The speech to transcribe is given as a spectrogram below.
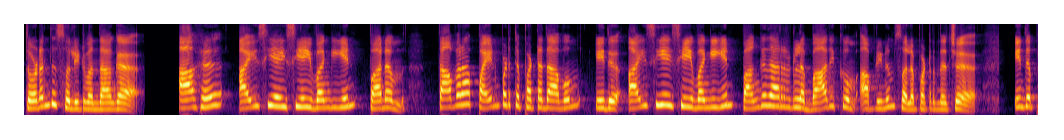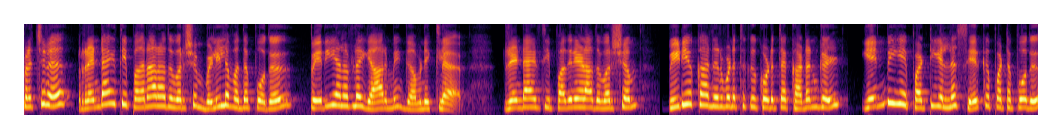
தொடர்ந்து சொல்லிட்டு வந்தாங்க. ஆக ஐசிஐசிஐ வங்கியின் பணம் தவறாக பயன்படுத்தப்பட்டதாகவும் இது ஐசிஐசிஐ வங்கியின் பங்குதாரர்களை பாதிக்கும் அப்படின்னு சொல்லப்பட்டிருந்துச்சு. இந்த பிரச்சனை ரெண்டாயிரத்தி பதினாறாவது வருஷம் வெளியில வந்த போது பெரிய அளவுல யாருமே கவனிக்கல. ரெண்டாயிரத்தி பதினேழாவது வருஷம் வீடியோகா நிறுவனத்துக்கு கொடுத்த கடன்கள் என்பிஏ பட்டியல்ல சேர்க்கப்பட்ட போது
